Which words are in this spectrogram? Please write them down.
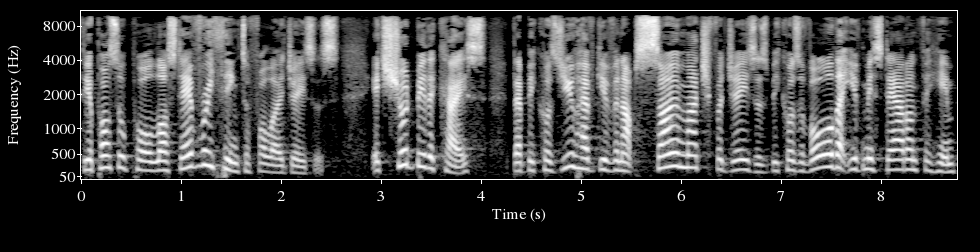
the Apostle Paul lost everything to follow Jesus. It should be the case that because you have given up so much for Jesus, because of all that you've missed out on for him,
